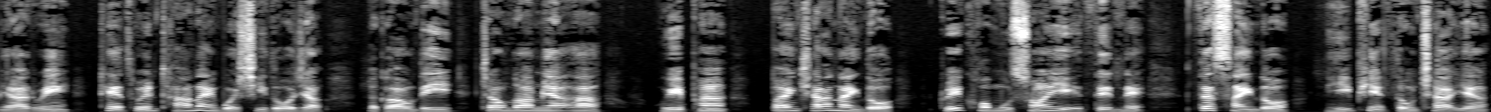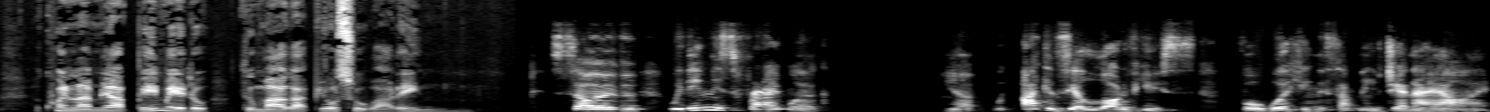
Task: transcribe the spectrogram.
များတွင်ထည့်သွင်းထားနိုင်ပွဲရှိသောကြောင့်၎င်းသည်ကျောင်းသားများအားဝေဖန်ပိုင်းခြားနိုင်သော တွေးခေါ်မှုစွမ်းရည်အသစ်နှင့်သက်ဆိုင်သောနည်းဖြင့်သုံးချရန်အခွင့်အလမ်းများပေးမယ်လို့သူမကပြောဆိုပါတယ်။ So within this framework, you know, I can see a lot of use for working with something Gen AI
